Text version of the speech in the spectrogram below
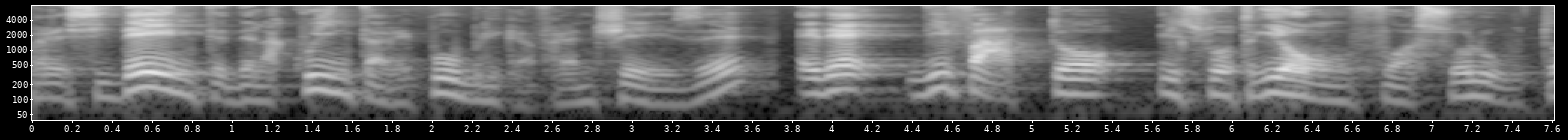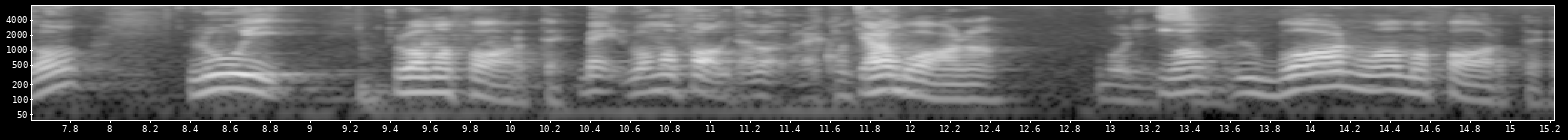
presidente della Quinta Repubblica francese ed è di fatto il suo trionfo assoluto. Lui, L'uomo forte, beh, l'uomo forte, allora raccontiamo però buono. buonissimo. Buon uomo forte.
